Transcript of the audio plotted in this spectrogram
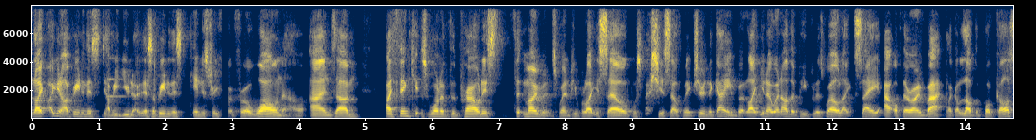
Like you know, I've been in this. I mean, you know this. I've been in this industry for, for a while now, and um, I think it's one of the proudest th- moments when people like yourself, well, especially yourself, makes you in the game. But like you know, when other people as well, like say out of their own back, like I love the podcast.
